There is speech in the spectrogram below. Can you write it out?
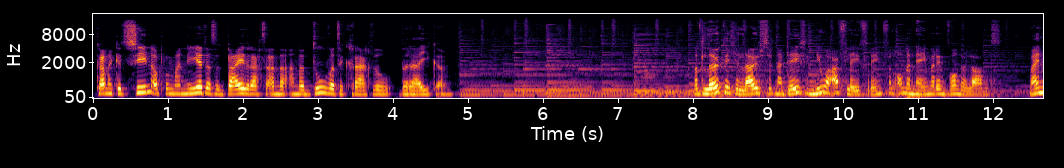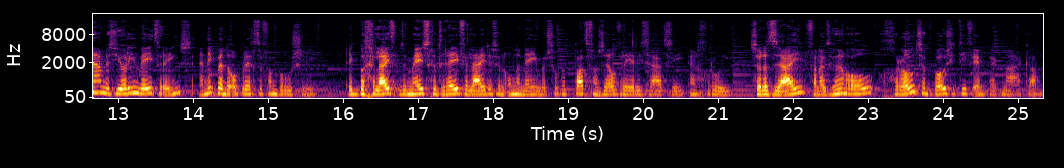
kan ik het zien op een manier dat het bijdraagt aan, aan dat doel wat ik graag wil bereiken? Wat leuk dat je luistert naar deze nieuwe aflevering van Ondernemer in Wonderland. Mijn naam is Jorien Weterings en ik ben de oprichter van Broesli. Ik begeleid de meest gedreven leiders en ondernemers op het pad van zelfrealisatie en groei, zodat zij vanuit hun rol groots en positief impact maken.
